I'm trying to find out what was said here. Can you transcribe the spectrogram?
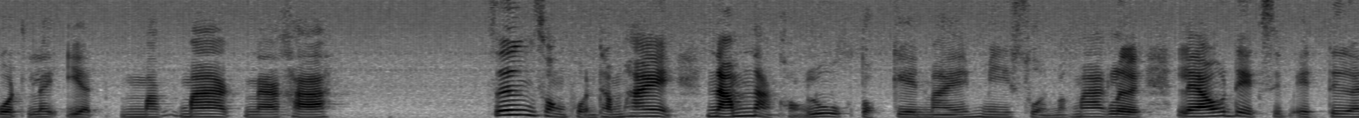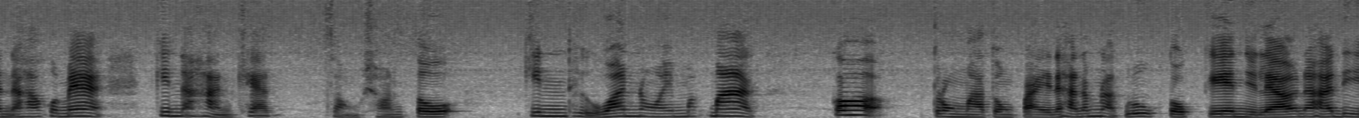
บดละเอียดมาก ๆ นะคะ ซึ่งส่งผลทำให้น้ำหนักของลูกตกเกณฑ์ไหมมีส่วนมากๆเลย แล้วเด็ก 11 เดือนนะคะคุณแม่กินอาหารแค่ 2 ช้อนโต๊ะ กินถือว่าน้อยมากๆ ก็ตรงมาตรงไปนะคะน้ำหนักลูกตกเกณฑ์อยู่แล้วนะคะ ดี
